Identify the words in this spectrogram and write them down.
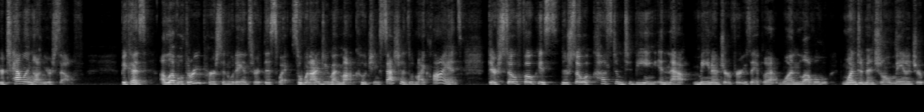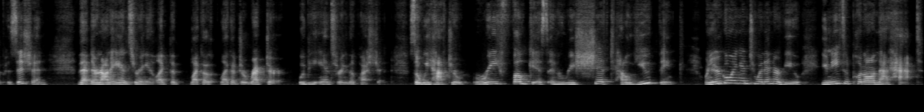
you're telling on yourself because a level three person would answer it this way. So when I do my mock coaching sessions with my clients, they're so focused, they're so accustomed to being in that manager, for example, that one level, one dimensional manager position that they're not answering it like the like a like a director would be answering the question. So we have to refocus and reshift how you think. When you're going into an interview, you need to put on that hat.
